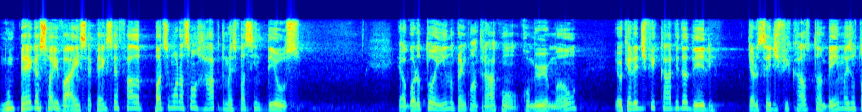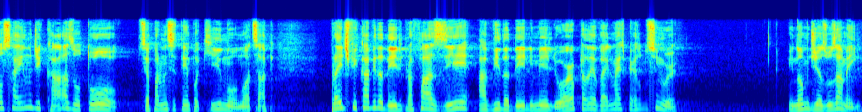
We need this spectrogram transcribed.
Não pega só e vai. Você pega e você fala, pode ser uma oração rápida, mas fala assim, Deus, eu agora estou indo para encontrar com o meu irmão, eu quero edificar a vida dele. Quero ser edificado também, mas eu estou saindo de casa, eu estou separando esse tempo aqui no, no WhatsApp para edificar a vida dele, para fazer a vida dele melhor, para levar ele mais perto do Senhor. Em nome de Jesus, amém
